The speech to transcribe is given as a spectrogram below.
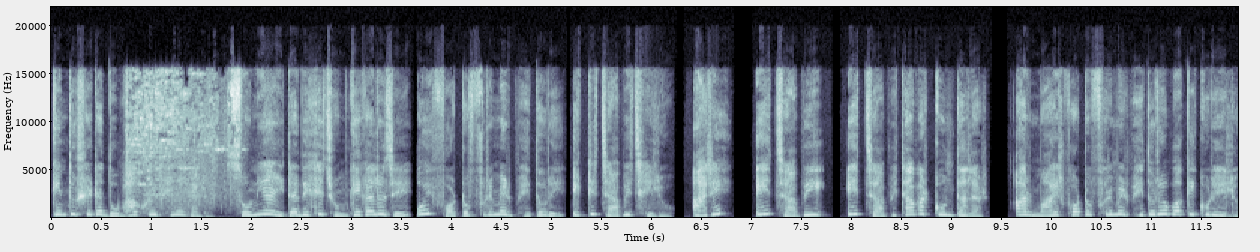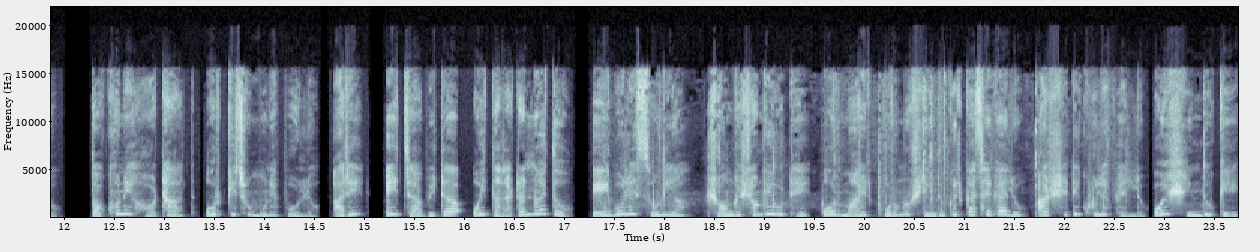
কিন্তু সেটা দুভাগ হয়ে ভেঙে গেল। সোনিয়া এটা দেখে চমকে গেল যে ওই ফটো ফ্রেমের ভেতরে একটি চাবি ছিল। আরে, এই চাবি, এই চাবিটা আবার কোন তালার? আর মায়ের ফটো ফ্রেমের ভেতরেও বাকি করে এলো। তখনই হঠাৎ ওর কিছু মনে পড়ল। আরে, এই চাবিটা ওই তালাটার নয় তো? এই বলে সোনিয়া সঙ্গে সঙ্গে উঠে ওর মায়ের পুরনো সিন্ধুকের কাছে গেল আর সেটি খুলে ফেলল। ওই সিন্ধুকে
